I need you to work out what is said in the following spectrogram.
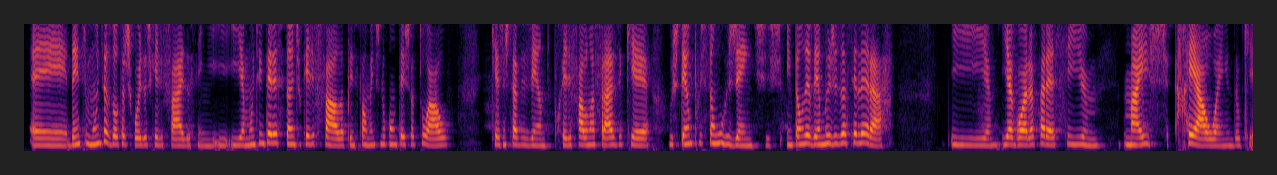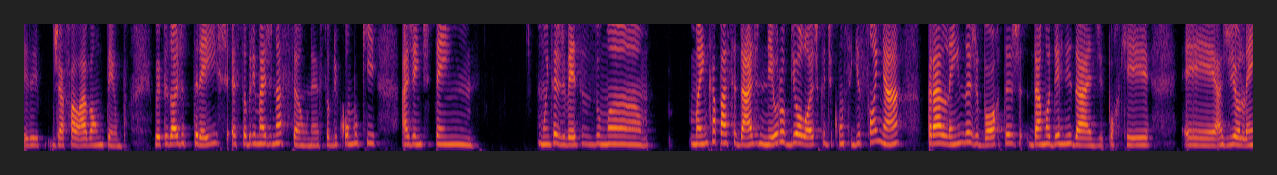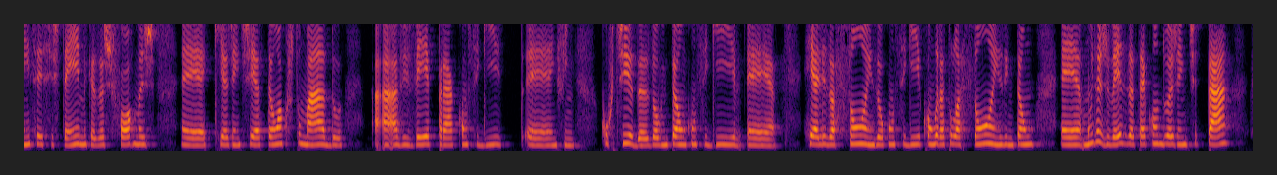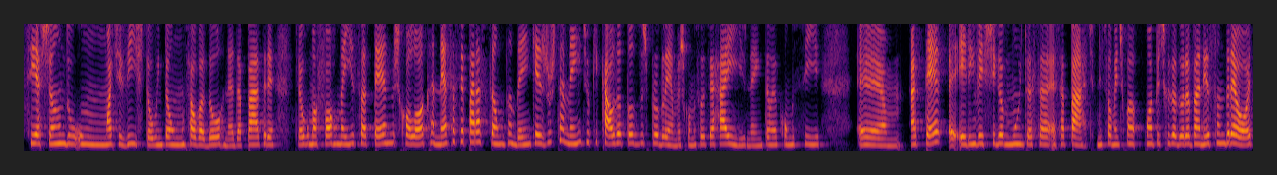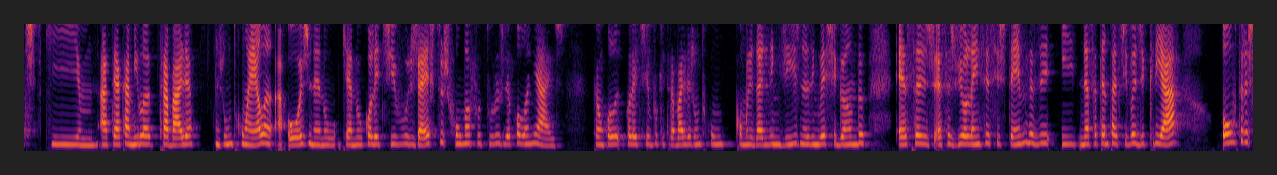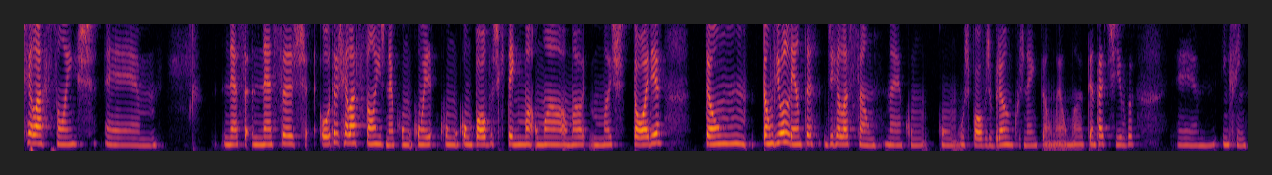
é, dentre muitas outras coisas que ele faz, assim, e, e, é muito interessante o que ele fala, principalmente no contexto atual que a gente está vivendo, porque ele fala uma frase que é: os tempos são urgentes, então devemos desacelerar. E, e agora parece mais real ainda, o que ele já falava há um tempo. O episódio 3 é sobre imaginação, né? Sobre como que a gente tem muitas vezes uma, uma incapacidade neurobiológica de conseguir sonhar para além das bordas da modernidade, porque é, as violências sistêmicas, as formas é, que a gente é tão acostumado a, a viver para conseguir, é, enfim, curtidas, ou então conseguir é, realizações, ou conseguir congratulações. Então, é, muitas vezes, até quando a gente está se achando um ativista ou então um salvador né, da pátria, de alguma forma isso até nos coloca nessa separação também, que é justamente o que causa todos os problemas, como se fosse a raiz, né? Então é como se é, até ele investiga muito essa, essa parte, principalmente com a, com a pesquisadora Vanessa Andreotti, que hum, até a Camila trabalha junto com ela hoje, né, no, que é no coletivo Gestos Rumo a Futuros Decoloniais que é um coletivo que trabalha junto com comunidades indígenas investigando essas, essas violências sistêmicas e, e nessa tentativa de criar outras relações é, nessa, nessas outras relações né, com, com, com, com povos que têm uma, uma, uma, uma história tão, tão violenta de relação né, com, com os povos brancos, né? Então é uma tentativa, é, enfim.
